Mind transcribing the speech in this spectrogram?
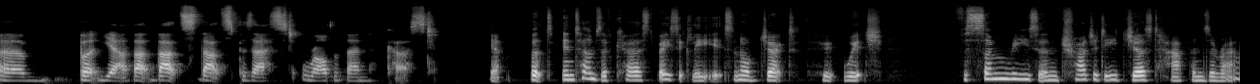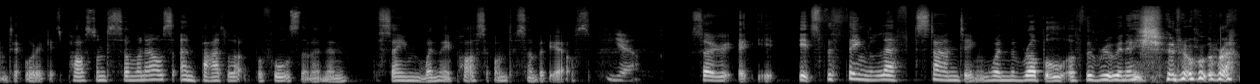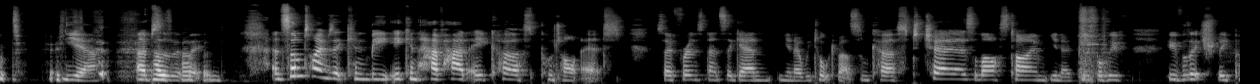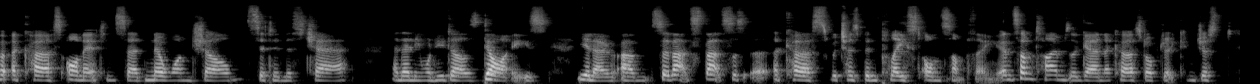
Um, but yeah, that that's that's possessed rather than cursed. Yeah, but in terms of cursed, basically, it's an object who, which, for some reason, tragedy just happens around it, or it gets passed on to someone else, and bad luck befalls them, and then the same when they pass it on to somebody else. Yeah, So it, it, it's the thing left standing when the rubble of the ruination all around it yeah, absolutely. And sometimes it can be it can have had a curse put on it. So, for instance, again, you know, we talked about some cursed chairs last time. You know, people who've who've literally put a curse on it and said, "No one shall sit in this chair," and anyone who does dies. You know, um, so that's that's a, a curse which has been placed on something. And sometimes, again, a cursed object can just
